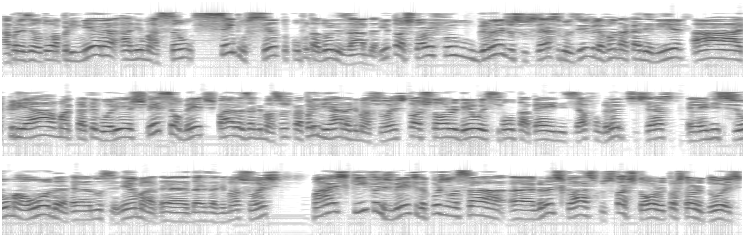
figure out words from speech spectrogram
apresentou a primeira animação 100% computadorizada. E Toy Story foi um grande sucesso, inclusive levando a academia a criar uma categoria especialmente para as animações, para premiar premiar animações. Toy Story deu esse pontapé inicial, foi um grande sucesso, é, iniciou uma onda é, no cinema é, das animações mas que infelizmente depois de lançar uh, grandes clássicos, Toy Story, Toy Story 2,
